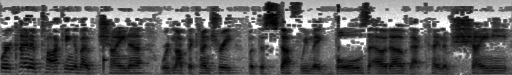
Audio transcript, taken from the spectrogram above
we're kind of talking about China. We're not the country, but the stuff we make bowls out of, that kind of shiny,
